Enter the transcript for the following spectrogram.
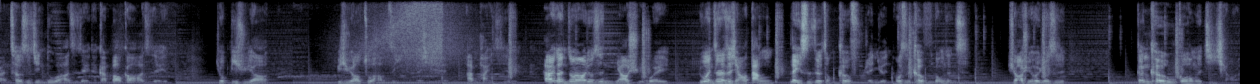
赶测试进度啊之类的，赶报告啊之类的，就必须要必须要做好自己的那些安排之类的。还有一个很重要就是你要学会，如果你真的是想要当类似这种客服人员或是客服工程师，需要学会就是跟客户沟通的技巧了。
